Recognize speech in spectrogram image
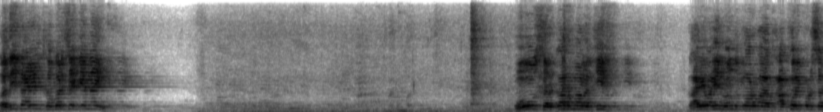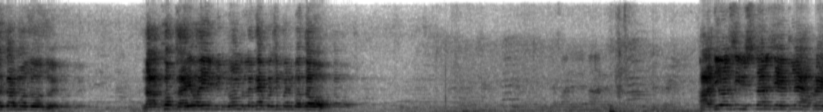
અધિકારીને ખબર છે કે નહીં? હું સરકારમાં લખીશ કાર્યવાહી નોંધ કરવા આખો રિપોર્ટ સરકારમાં જોવો જોઈએ. ના, આખો કાર્યવાહી નોંધ લખાય પછી મને બતાવો. આદિવાસી વિસ્તાર છે એટલે આપણે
